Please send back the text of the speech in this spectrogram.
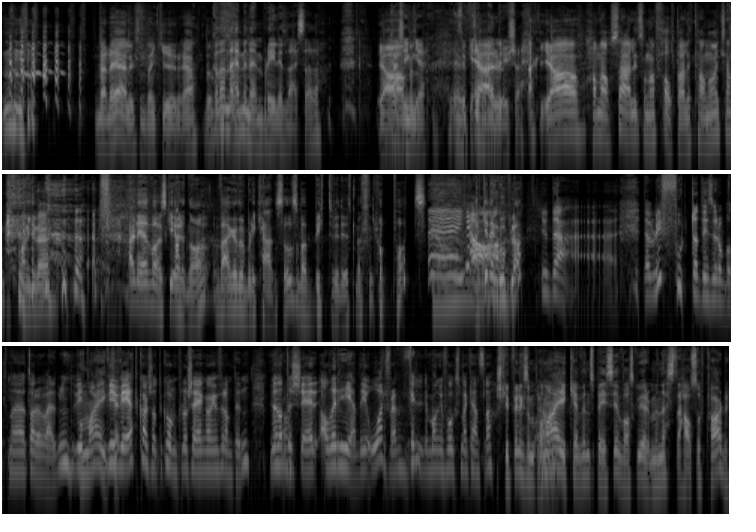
Det er det jeg liksom tenker. Ja, det Kan hende Eminem blir litt lei seg, da. ja, Kanskje men ikke. jeg Jeg tror ikke Eminem er- bryr seg. er Ja, han er også er litt sånn Han falt av litt, han òg, ikke sant? Har han ikke det? Er det hva vi skal gjøre nå? Hver gang du blir cancelled, så bare bytter vi det ut med en robot? Eh, ja. Er ikke det en god plan? Jo, det, er, det blir fort at disse robotene tar over verden. Vi, oh nei, vi vet kanskje at det kommer til å skje en gang i framtiden, men at det skjer allerede i år, for det er veldig mange folk som er cancela. Slipper liksom Å nei, Kevin Spacey, hva skal vi gjøre med neste House of Card?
